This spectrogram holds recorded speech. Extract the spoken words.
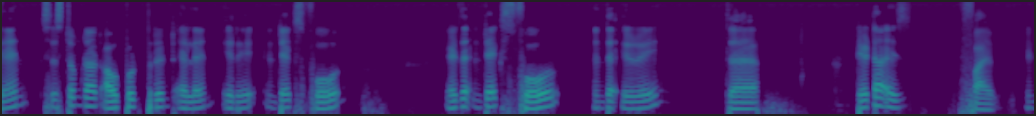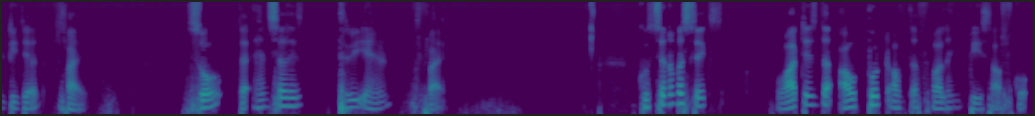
then system dot output print ln array index 4 at the index 4 in the array the data is 5 integer 5 so the answer is 3 and 5 question number 6 what is the output of the following piece of code?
